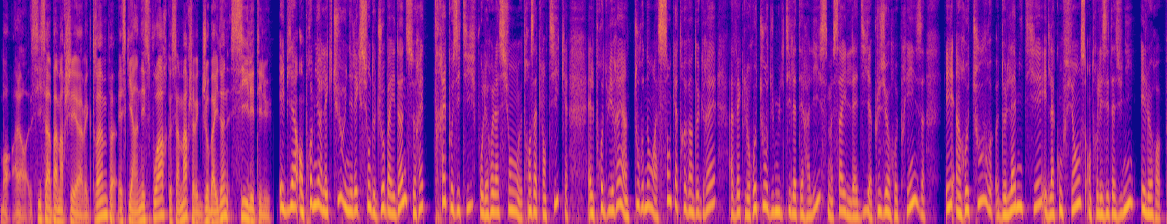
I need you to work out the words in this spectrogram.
Bon, alors, si ça n'a pas marché avec Trump, est-ce qu'il y a un espoir que ça marche avec Joe Biden s'il est élu? Eh bien, en première lecture, une élection de Joe Biden serait très positive pour les relations euh, transatlantiques. Elle produirait un tournant à 180 degrés avec le retour du multilatéralisme, ça il l'a dit à plusieurs reprises, et un retour de l'amitié et de la confiance entre les États-Unis et l'Europe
